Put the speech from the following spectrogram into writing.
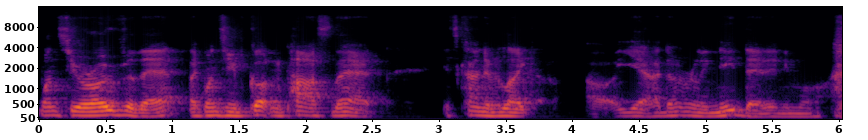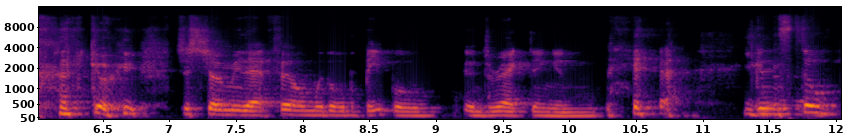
Once you're over that, like once you've gotten past that, it's kind of like, oh yeah, I don't really need that anymore. Just show me that film with all the people interacting, and you can still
